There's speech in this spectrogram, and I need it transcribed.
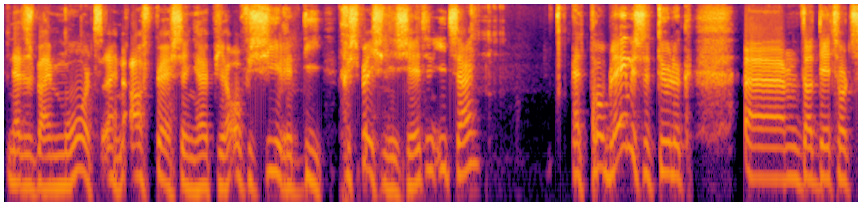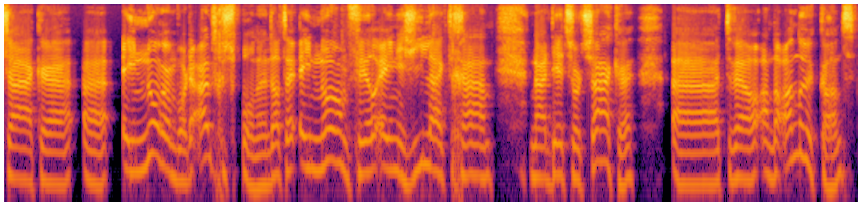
net als bij moord en afpersing, heb je officieren die gespecialiseerd in iets zijn. Het probleem is natuurlijk um, dat dit soort zaken uh, enorm worden uitgesponnen. En dat er enorm veel energie lijkt te gaan naar dit soort zaken. Terwijl aan de andere kant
